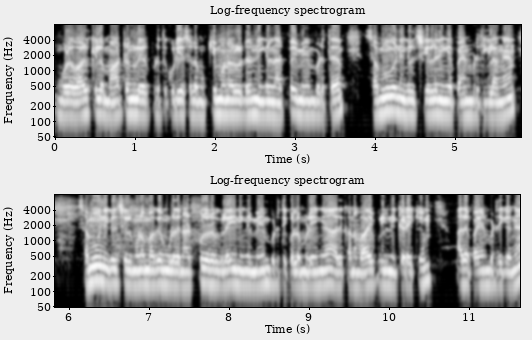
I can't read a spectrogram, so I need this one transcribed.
உங்களோட வாழ்க்கையில் மாற்றங்கள் ஏற்படுத்தக்கூடிய சில முக்கியமானவர்களுடன் நீங்கள் நட்பை மேம்படுத்த சமூக நிகழ்ச்சிகளை நீங்கள் பயன்படுத்திக்கலாங்க. சமூக நிகழ்ச்சிகள் மூலமாக உங்களது நட்புறவுகளை நீங்கள் மேம்படுத்திக் கொள்ள முடியுங்க. அதுக்கான வாய்ப்புகள் இன்னைக்கு கிடைக்கும். அதை பயன்படுத்திக்கங்க.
